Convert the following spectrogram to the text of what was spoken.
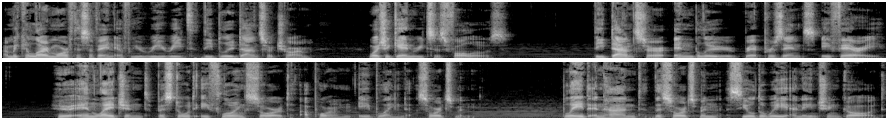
and we can learn more of this event if we reread the Blue Dancer charm, which again reads as follows. The dancer in blue represents a fairy, who in legend bestowed a flowing sword upon a blind swordsman. Blade in hand, the swordsman sealed away an ancient god,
